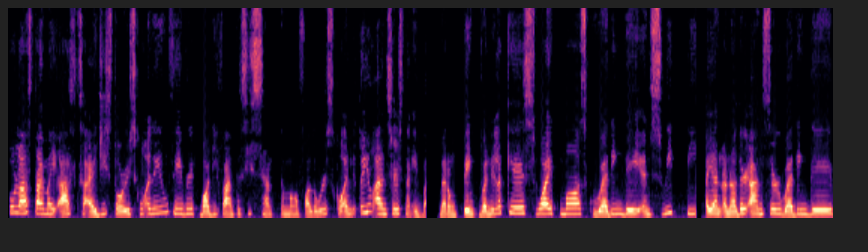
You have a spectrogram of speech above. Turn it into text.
So last time I asked sa IG stories kung ano yung favorite body fantasy scent ng mga followers ko and ito yung answers ng iba. Merong pink vanilla kiss, white musk, wedding day, and sweet pea. Ayan, another answer, wedding day,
